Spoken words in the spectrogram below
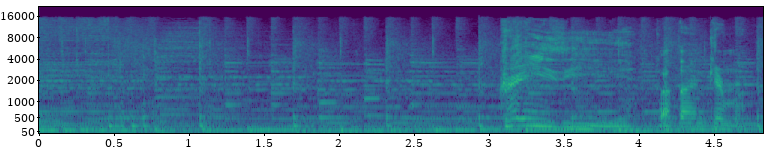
me. Crazy! Got that on camera.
